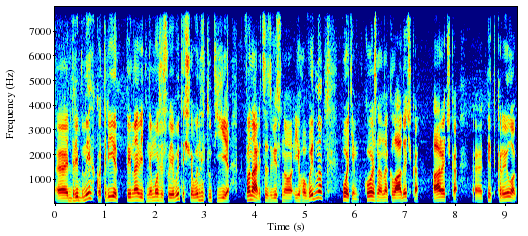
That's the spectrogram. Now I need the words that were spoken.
е, дрібних, котрі ти навіть не можеш уявити, що вони тут є. Фонарь, це, звісно, його видно. Потім кожна накладочка, арочка, е, підкрилок.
